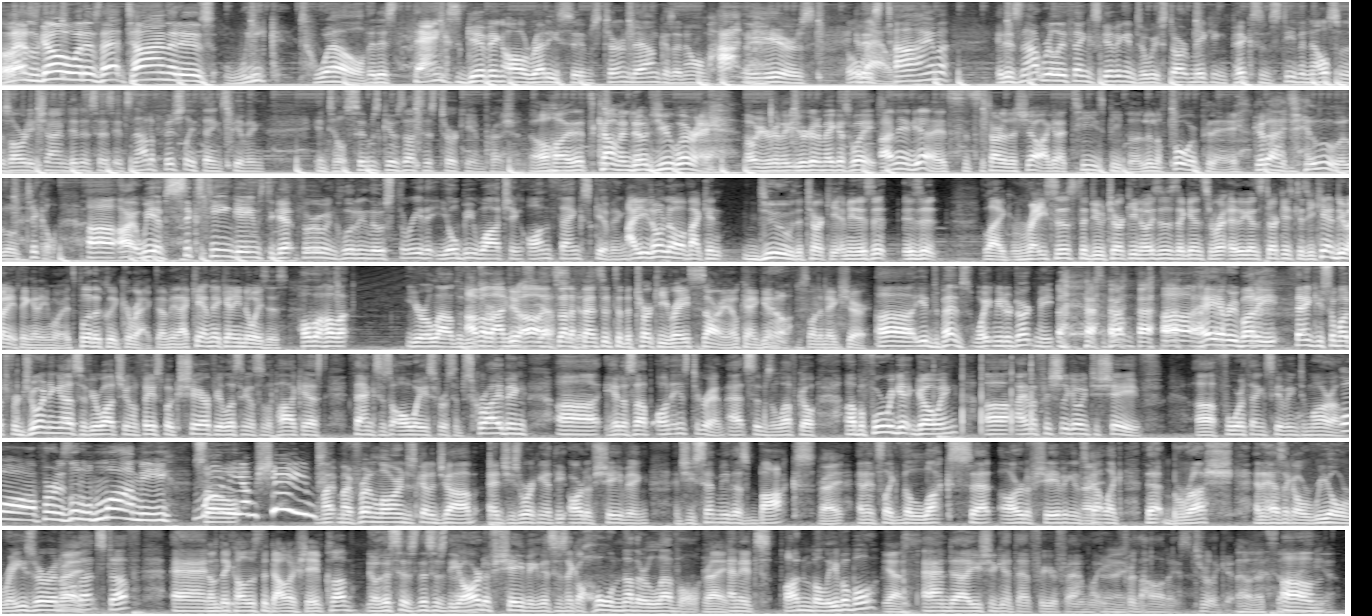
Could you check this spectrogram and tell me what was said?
Let's go. It is that time. It is week 12. It is Thanksgiving already, Simms. Turn down because I know I'm hot in your ears. Oh, it is time. It is not really Thanksgiving until we start making picks, and Stephen Nelson has already chimed in and says it's not officially Thanksgiving until Simms gives us his turkey impression. Oh, it's coming. Don't you worry. Oh, you're gonna you're gonna make us wait. I mean, yeah, it's it's the start of the show. I gotta tease people, a little foreplay. Good idea. Ooh, a little tickle. Uh, all right, we have 16 games to get through, including those three that you'll be watching on Thanksgiving. I don't know if I can do the turkey. I mean, is it is it like racist to do turkey noises against against turkeys? Because you can't do anything anymore. It's politically correct. I mean, I can't make any noises. hold on, hold on. You're allowed to do. I'm allowed to. Oh, notes. that's not Yes, yes. offensive to the turkey race. Sorry. Okay, good. No. Just want to make sure. Uh, it depends, white meat or dark meat. That's the problem. uh, hey, everybody! Thank you so much for joining us. If you're watching on Facebook, share. If you're listening to us on the podcast, thanks as always for subscribing. Uh, hit us up on Instagram at Simms and Lefkoe. Uh, before we get going, uh, I'm officially going to shave uh, for Thanksgiving tomorrow. oh, for his little mommy. So- mommy, I'm shamed. My, my friend Lauren just got a job, and she's working at the Art of Shaving, and she sent me this box. Right. And it's like the Lux set Art of Shaving, and it's got like that brush, and it has like a real razor and all Right. that stuff. And don't they call this the Dollar Shave Club? no, this is this is the Art of Shaving. This is like a whole nother level. Right. And it's unbelievable. Yes. And uh, you should get that for your family Right. for the holidays. It's really good. Oh, that's so Um, nice of you.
